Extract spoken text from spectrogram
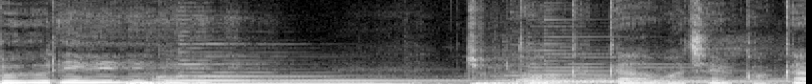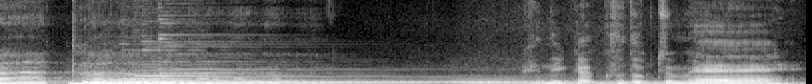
우리 좀 더 가까워질 것 같아 그니까 구독 좀 해.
